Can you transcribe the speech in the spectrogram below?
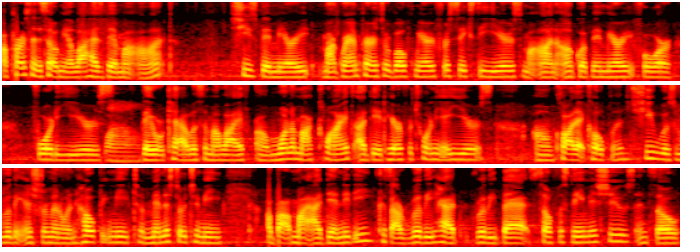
a person that told me a lot has been my aunt. She's been married. My grandparents were both married for 60 years. My aunt and uncle have been married for 40 years. Wow. They were catalysts in my life. Um, one of my clients, I did hair for 28 years, um, Claudette Copeland. She was really instrumental in helping me to minister to me about my identity because I really had really bad self-esteem issues. And so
